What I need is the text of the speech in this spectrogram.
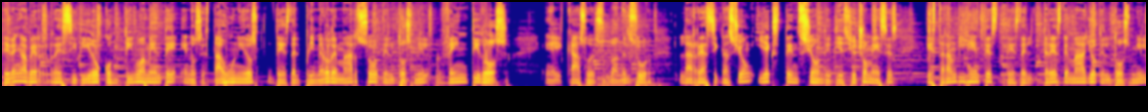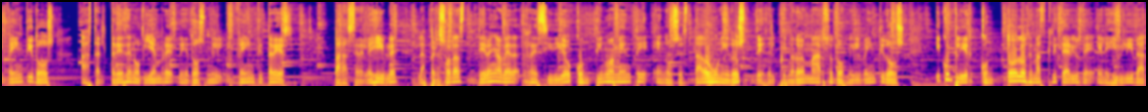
deben haber residido continuamente en los Estados Unidos desde el 1 de marzo del 2022. En el caso de Sudán del Sur, la reasignación y extensión de 18 meses estarán vigentes desde el 3 de mayo del 2022 hasta el 3 de noviembre de 2023. Para ser elegible, las personas deben haber residido continuamente en los Estados Unidos desde el 1 de marzo de 2022 y cumplir con todos los demás criterios de elegibilidad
